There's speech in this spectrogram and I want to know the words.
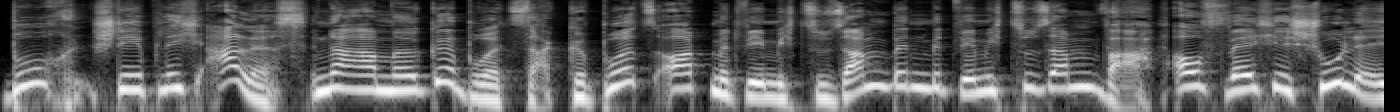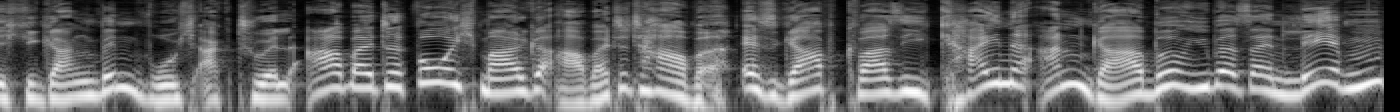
buchstäblich alles. Name, Geburtstag, Geburtsort, mit wem ich zusammen bin, mit wem ich zusammen war. Auf welche Schule ich gegangen bin, wo ich aktuell arbeite, wo ich mal gearbeitet habe. Es gab quasi keine Angabe über sein Leben,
